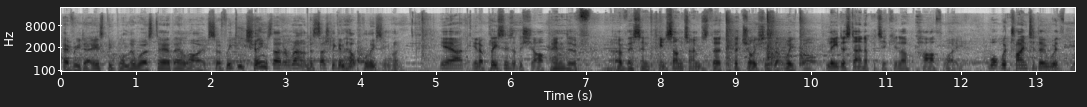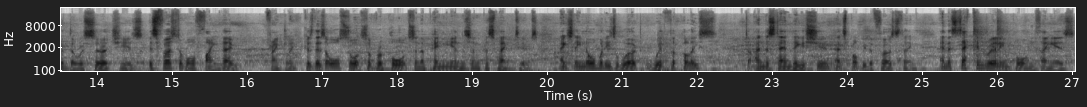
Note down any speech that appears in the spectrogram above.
every day is people on their worst day of their lives. So if we can change that around, it's actually going to help policing, right? Yeah, you know, policing's at the sharp end of, of this, and, and sometimes the, the choices that we've got lead us down a particular pathway. What we're trying to do with, with the research is, is first of all find out, frankly, because there's all sorts of reports and opinions and perspectives. Actually, nobody's worked with the police to understand the issue. That's probably the first thing. And the second really important thing is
